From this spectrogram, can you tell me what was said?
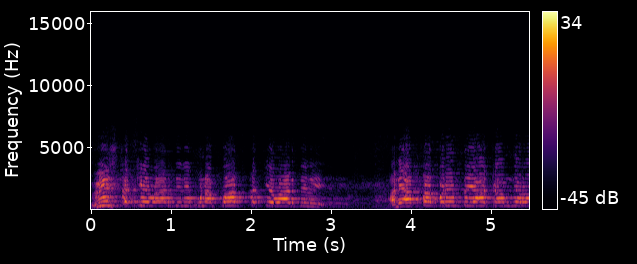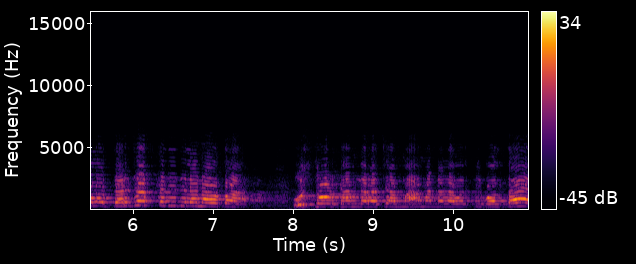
वीस टक्के वाढ दिली पुन्हा पाच टक्के वाढ दिली. आणि आतापर्यंत या कामगाराला दर्जाच कधी दिला नव्हता. ऊसतोड कामगाराच्या महामंडळावरती बोलताय.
